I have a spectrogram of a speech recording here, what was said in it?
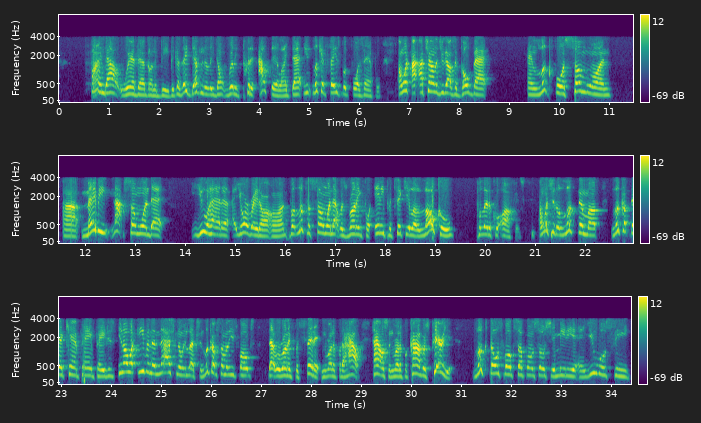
find out where they're going to be because they definitely don't really put it out there like that. You look at Facebook, for example. I want I, I challenge you guys to go back and look for someone, uh, maybe not someone that you had a, your radar on, but look for someone that was running for any particular local political office. I want you to look them up, look up their campaign pages. You know what? Even the national election, look up some of these folks that were running for Senate and running for the House, House and running for Congress. Period. Look those folks up on social media, and you will see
